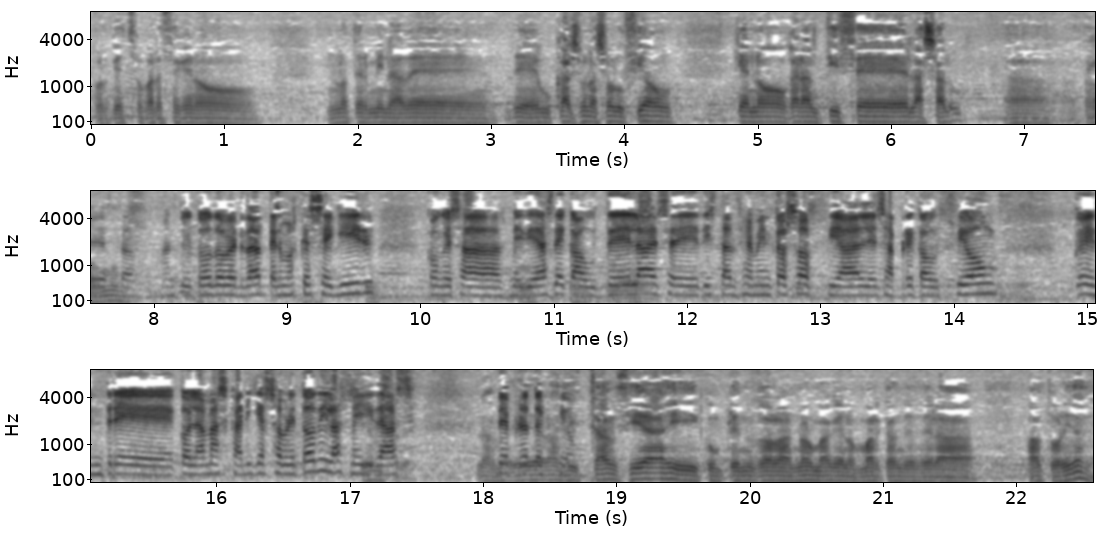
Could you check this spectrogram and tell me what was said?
porque esto parece que no no termina de, buscarse una solución que nos garantice la salud. Ante todo, ¿verdad? Tenemos que seguir con esas medidas de cautela, ese distanciamiento social, esa precaución entre con la mascarilla sobre todo y las medidas de protección. Las distancias y cumpliendo todas las normas que nos marcan desde las autoridades.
